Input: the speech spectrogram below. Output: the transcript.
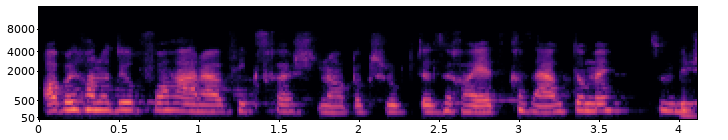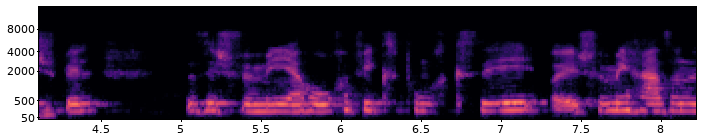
Aber ich habe natürlich vorher auch Fixkosten abgeschraubt. Also ich habe jetzt kein Auto mehr, zum mhm. Beispiel. Das ist für mich ein hoher Fixpunkt gewesen. Ist für mich auch so ein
